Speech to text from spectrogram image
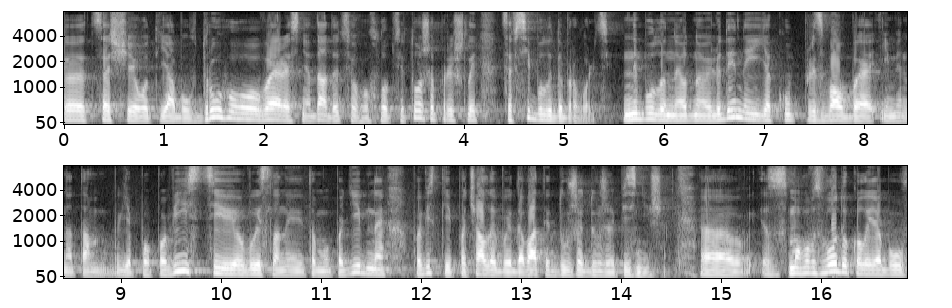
е, це ще от я був 2 вересня, да, до цього хлопці теж прийшли. Це всі були добровольці. Не було ні одної людини, яку призвав би іменно там по повістці висланий і тому подібне. Повістки почали видавати дуже дуже пізніше. Е, З мого взводу, коли я був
